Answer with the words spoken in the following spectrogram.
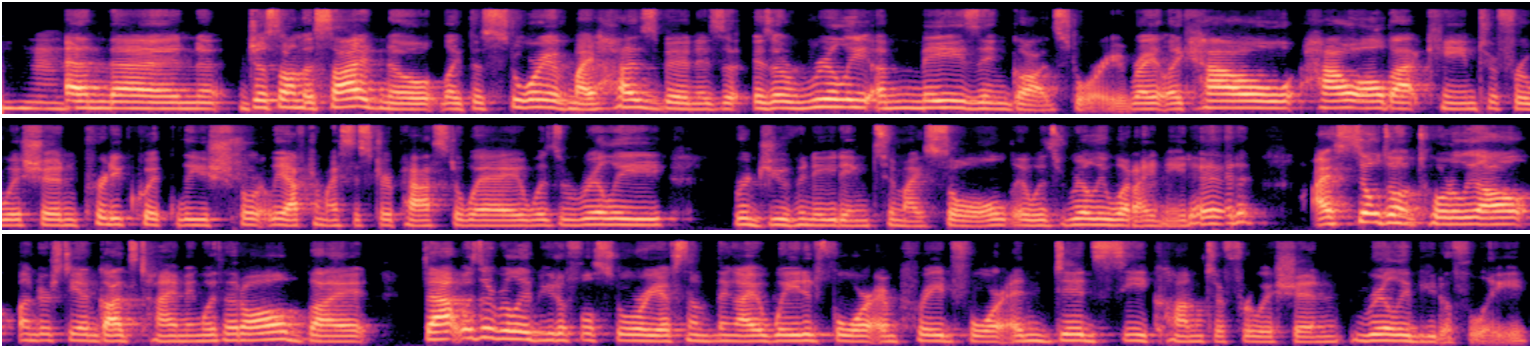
Mm-hmm. And then just on the side note, like the story of my husband is a, is a really amazing God story, right? Like how how all that came to fruition pretty quickly shortly after my sister passed away was really rejuvenating to my soul. It was really what I needed. I still don't totally all understand God's timing with it all, but that was a really beautiful story of something I waited for and prayed for and did see come to fruition really beautifully.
